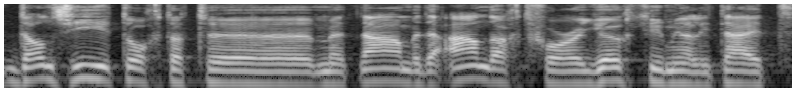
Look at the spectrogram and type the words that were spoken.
dan zie je toch dat met name de aandacht voor jeugdcriminaliteit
